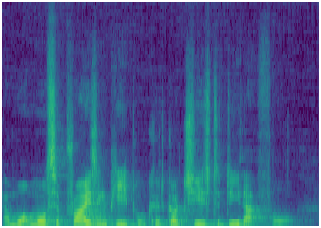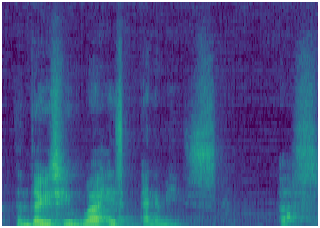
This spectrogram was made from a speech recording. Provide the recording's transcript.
And what more surprising people could God choose to do that for than those who were his enemies? Us.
